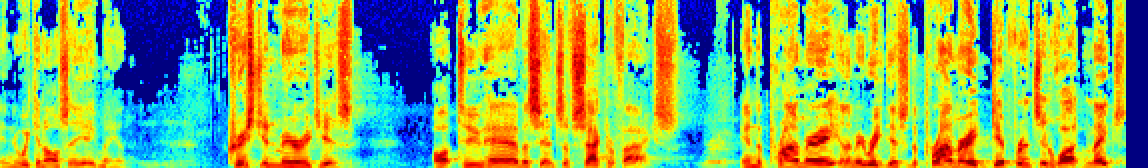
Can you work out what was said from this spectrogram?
And we can all say amen. Christian marriages ought to have a sense of sacrifice. And the primary, and let me read this the primary difference in what makes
